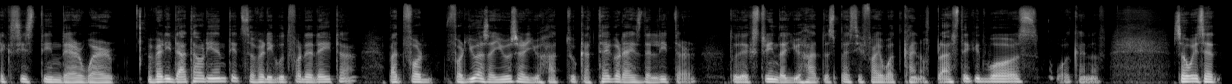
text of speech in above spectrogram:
existing there were very data oriented, so very good for the data. But for, for you as a user, you had to categorize the litter to the extreme that you had to specify what kind of plastic it was, what kind of. So we said,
